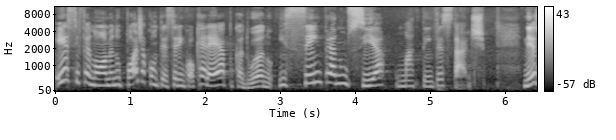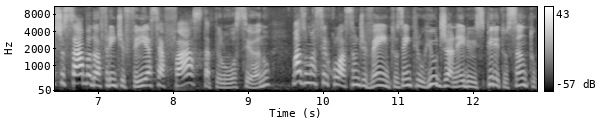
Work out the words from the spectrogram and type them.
Esse fenômeno pode acontecer em qualquer época do ano e sempre anuncia uma tempestade. Neste sábado, a frente fria se afasta pelo oceano, mas uma circulação de ventos entre o Rio de Janeiro e o Espírito Santo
